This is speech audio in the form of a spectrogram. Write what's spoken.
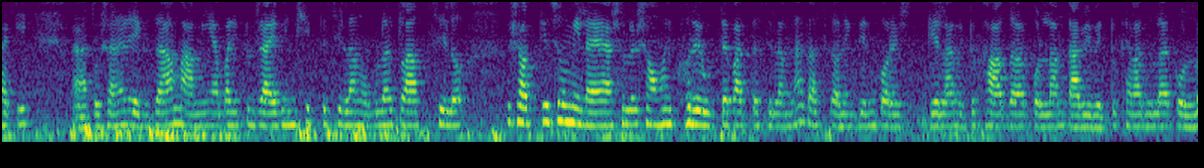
থাকি। আহ, তুষারের এক্সাম আমি আবার একটু ড্রাইভিং শিখতেছিলাম ওগুলোর ক্লাস ছিল। সব কিছু মিলায় আসলে সময় করে উঠতে পারতেছিলাম না তো আজকে অনেক দিন পরে গেলাম একটু খাওয়া দাওয়া করলাম তাবিব একটু খেলাধুলা করল।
